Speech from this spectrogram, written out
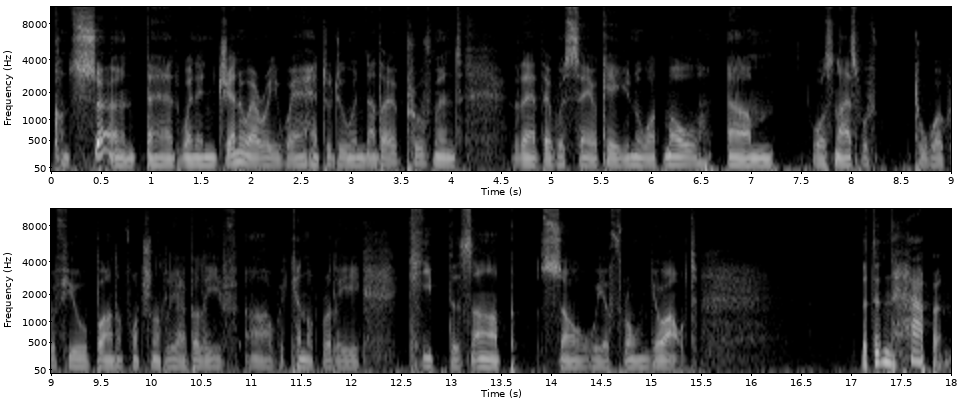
concerned that when in January where I had to do another improvement, that they would say, okay, you know what, Mole, um, was nice with to work with you, but unfortunately I believe uh, we cannot really keep this up, so we are throwing you out. That didn't happen.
